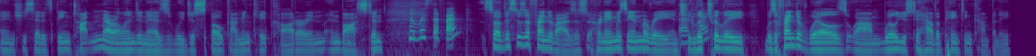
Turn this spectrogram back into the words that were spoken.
And she said, It's being taught in Maryland. And as we just spoke, I'm in Cape Cod or in, in Boston. Who was the friend? So this was a friend of ours. Her name was Anne Marie, and she Okay. literally was a friend of Will's. Um, Will used to have a painting company,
